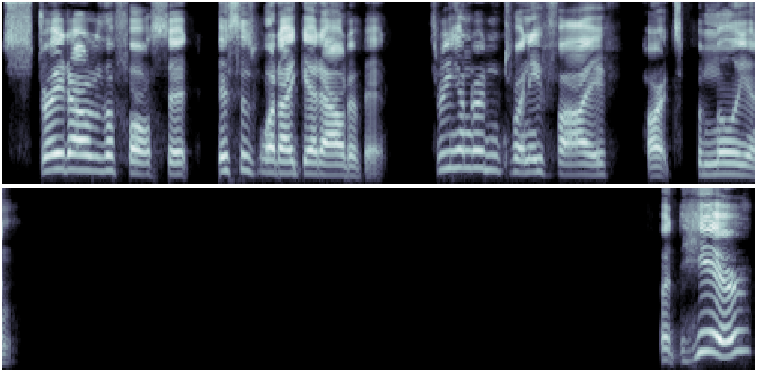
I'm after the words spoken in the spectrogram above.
straight out of the faucet. This is what I get out of it. 325 parts per million. But here,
